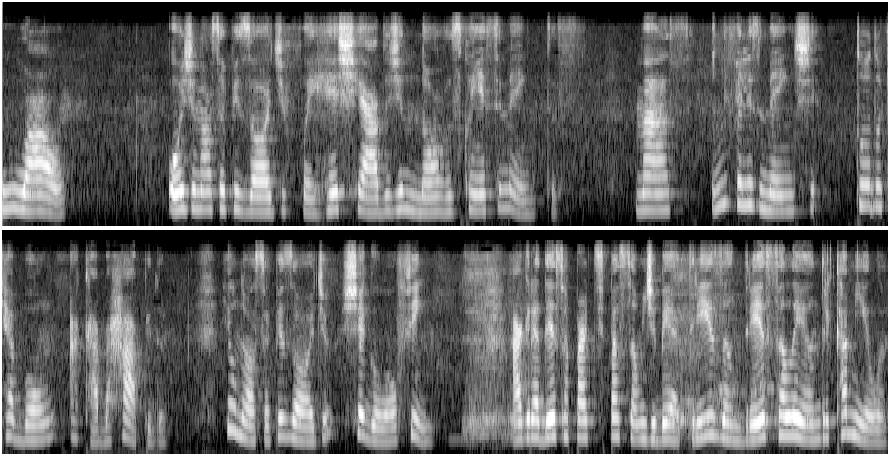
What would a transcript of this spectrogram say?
Uau! Hoje nosso episódio foi recheado de novos conhecimentos. Mas, infelizmente, tudo que é bom acaba rápido e o nosso episódio chegou ao fim. Agradeço a participação de Beatriz, Andressa, Leandro e Camila.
